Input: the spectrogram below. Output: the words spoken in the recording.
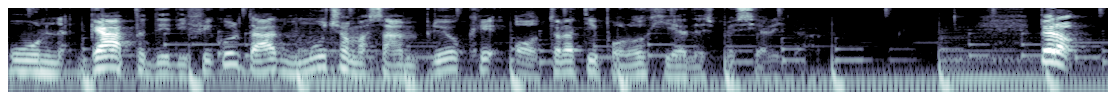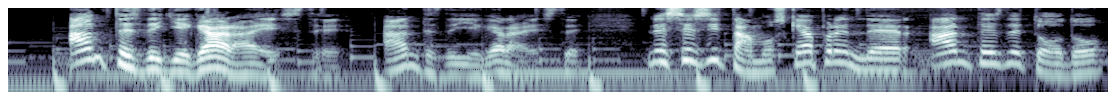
un gap de dificultad mucho más amplio que otra tipología de especialidad. Pero antes de llegar a este, antes de llegar a este, necesitamos que aprender antes de todo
